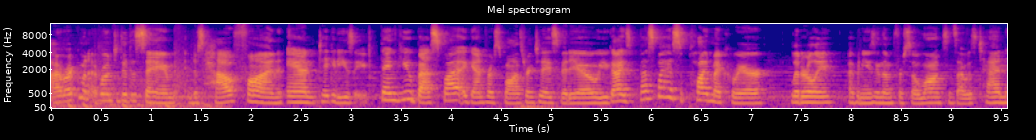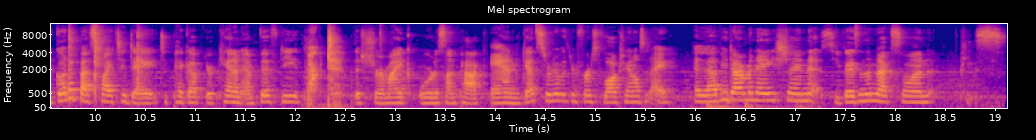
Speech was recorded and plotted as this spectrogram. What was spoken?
I recommend everyone to do the same and just have fun and take it easy. Thank you Best Buy again for sponsoring today's video. You guys, Best Buy has supplied my career. Literally, I've been using them for so long since I was 10. Go to Best Buy today to pick up your Canon M50, the Shure mic, or the Sunpak, and get started with your first vlog channel today. I love you, Dharma Nation. See you guys in the next one. Peace.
